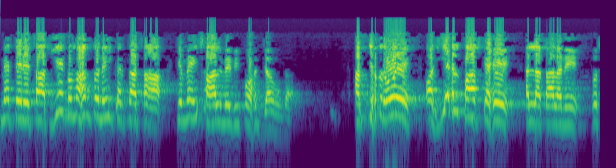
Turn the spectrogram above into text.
میں تیرے ساتھ یہ گمان تو نہیں کرتا تھا کہ میں اس حال میں بھی پہنچ جاؤں گا۔ اب جب روئے اور یہ الفاظ کہے، اللہ تعالیٰ نے اس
